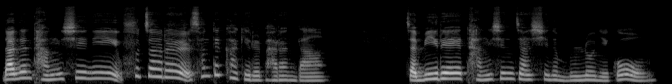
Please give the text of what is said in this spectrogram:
나는 당신이 후자를 선택하기를 바란다. 자, 미래의 당신 자신은 물론이고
